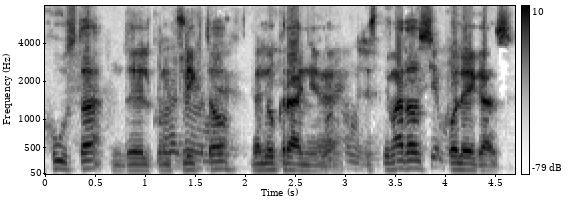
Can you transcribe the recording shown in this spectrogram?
justa del conflicto en Ucrania. Estimados colegas,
